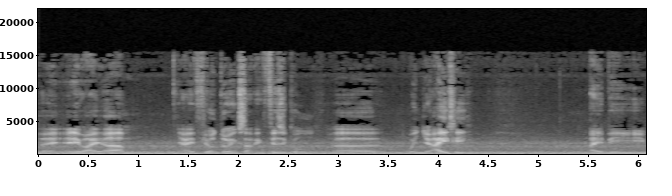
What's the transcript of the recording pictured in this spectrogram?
But anyway, um, you know, if you're doing something physical uh, when you're 80, maybe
